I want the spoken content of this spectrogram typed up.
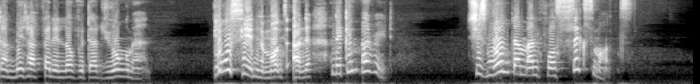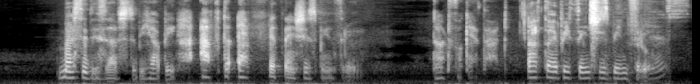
that made her fall in love with that young man. People see in a month and, and they get married. She's known that man for six months. Mercy deserves to be happy after everything she's been through. Don't forget that. After everything she's been through. Yes?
